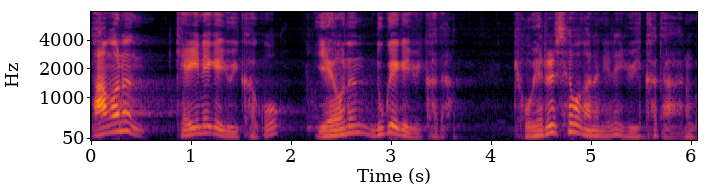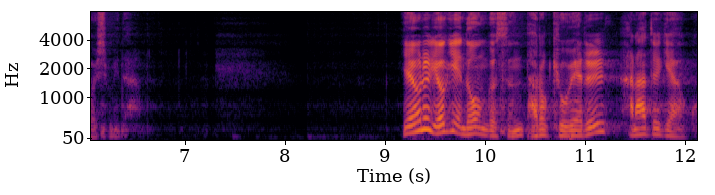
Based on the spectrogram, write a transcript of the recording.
방언은 개인에게 유익하고 예언은 누구에게 유익하다? 교회를 세워가는 일에 유익하다는 것입니다. 예언을 여기에 넣은 것은 바로 교회를 하나 되게 하고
